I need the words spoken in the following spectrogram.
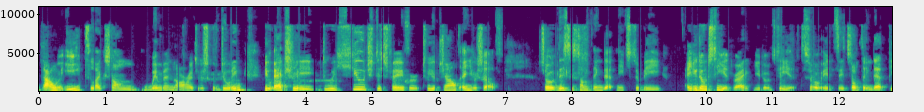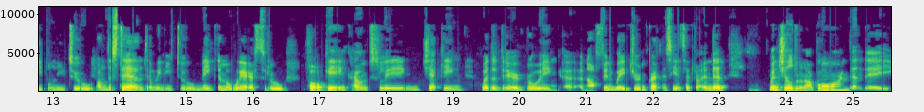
down eat like some women are at risk of doing you actually do a huge disfavor to your child and yourself. So this is something that needs to be and you don't see it right? You don't see it. So it's it's something that people need to understand and we need to make them aware through talking counseling checking whether they're growing uh, enough in weight during pregnancy etc and then when children are born then they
